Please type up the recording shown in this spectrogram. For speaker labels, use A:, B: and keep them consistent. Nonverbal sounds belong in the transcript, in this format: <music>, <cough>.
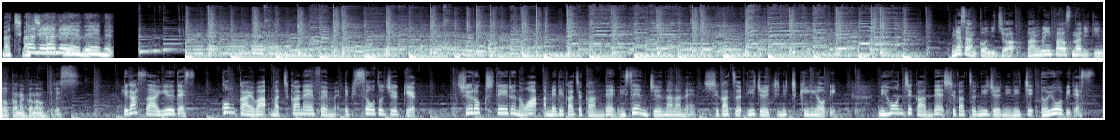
A: まちかね FM。
B: 皆さんこんにちは。番組パーソナリティの田中直樹です。
C: 東沢優です。今回はまちかね FM エピソード19収録しているのはアメリカ時間で2017年4月21日金曜日。日本時間で4月22日土曜日です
